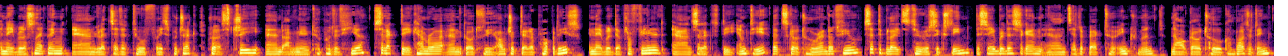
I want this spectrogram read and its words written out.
enable snapping and let's set it to face project. Press G and I'm going to put it here. Select the camera and go to the object data properties. Enable depth of field and select the empty. Let's go to rendered view. Set the blades to 16. Disable this again and set it back to increment. Now go to compositing.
